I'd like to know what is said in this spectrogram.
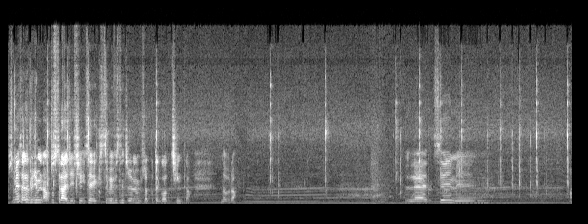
W sumie zaraz będziemy na autostradzie, czyli cel jaki sobie wyznaczyłem na początku tego odcinka. Dobra. Lecymy. O,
